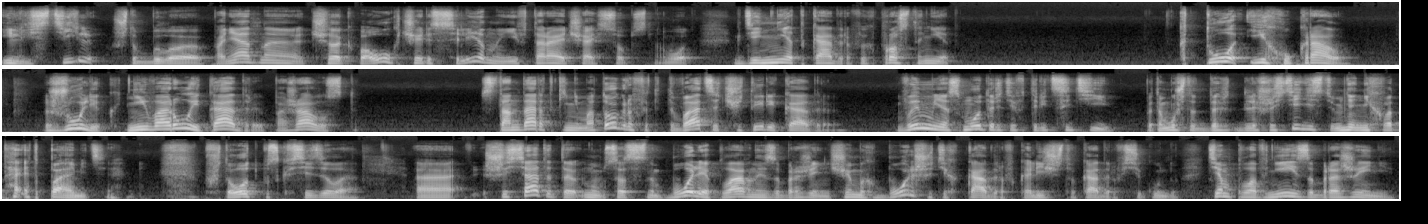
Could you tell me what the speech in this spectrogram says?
Или стиль, чтобы было понятно, Человек-паук через вселенную и вторая часть, собственно, вот. Где нет кадров, их просто нет. Кто их украл? Жулик, не воруй кадры, пожалуйста. Стандарт кинематографа это 24 кадра. Вы меня смотрите в 30, потому что для 60 у меня не хватает памяти, что отпуск, все дела. 60 а, это, ну, соответственно, более плавное изображение. Чем их больше, этих кадров, количество кадров в секунду, тем плавнее изображение.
